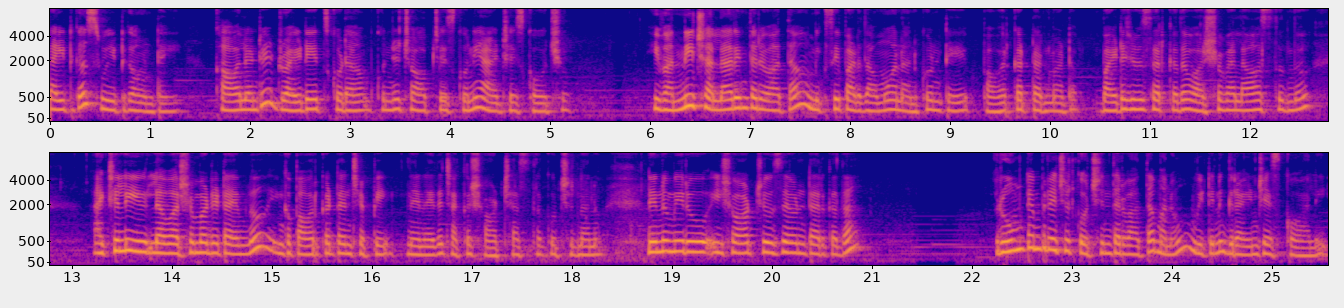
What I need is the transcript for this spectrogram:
లైట్గా స్వీట్గా ఉంటాయి. కావాలంటే డ్రై డేట్స్ కూడా కొంచెం చాప్ చేసుకొని యాడ్ చేసుకోవచ్చు. ఇవన్నీ చల్లారిన తర్వాత మిక్సీ పడదాము అని అనుకుంటే పవర్ కట్ అనమాట బయట చూసారు కదా వర్షం ఎలా వస్తుందో. యాక్చువల్లీ ఇలా వర్షం పడే టైంలో ఇంకా పవర్ కట్ అని చెప్పి నేనైతే చక్కగా షార్ట్ చేస్తా కూర్చున్నాను. నిన్ను మీరు ఈ షార్ట్ చూసే ఉంటారు కదా? రూమ్ టెంపరేచర్కి వచ్చిన తర్వాత మనం వీటిని గ్రైండ్ చేసుకోవాలి.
